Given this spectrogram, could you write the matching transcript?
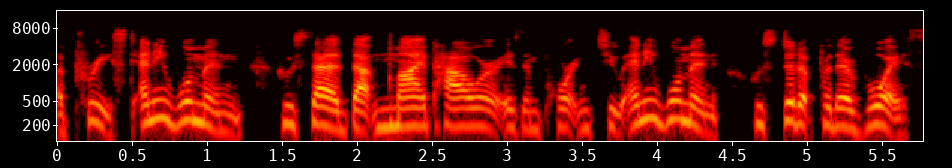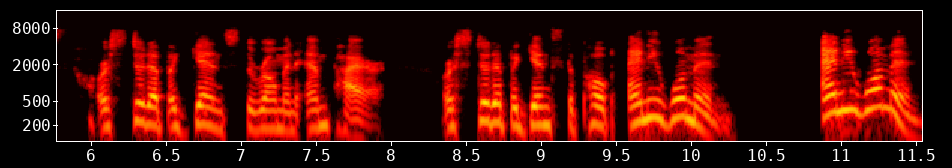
a priest, any woman who said that my power is important too, any woman who stood up for their voice or stood up against the Roman Empire or stood up against the Pope, any woman, any woman,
